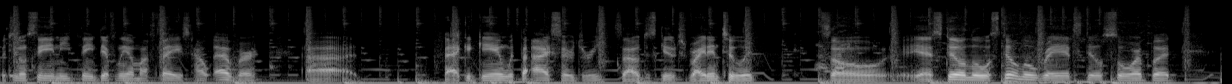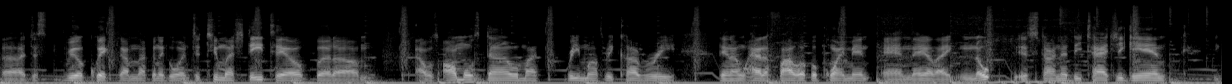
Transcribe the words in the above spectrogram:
but you don't see anything differently on my face. However, uh, back again with the eye surgery, so I'll just get right into it. So yeah, still a little, still a little red, still sore, but uh, just real quick, I'm not going to go into too much detail, but um, I was almost done with my three month recovery. Then I had a follow up appointment, and they're like, "Nope, it's starting to detach again. You,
